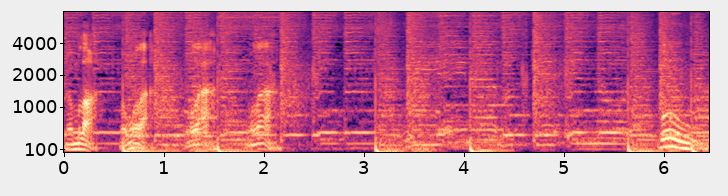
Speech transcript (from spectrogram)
Vamos lá, vamos lá, vamos lá, vamos lá. Boa!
